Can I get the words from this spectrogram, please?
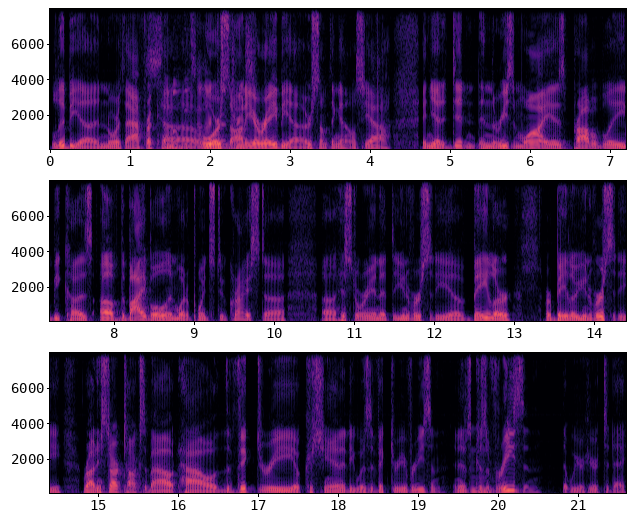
Libya and North Some of these Africa or countries. Saudi Arabia or something else. Yeah. And yet it didn't. And the reason why is probably because of the Bible and what it points to Christ. Uh, a historian at the University of Baylor or Baylor University, Rodney Stark talks about how the victory of Christianity was the victory of reason. And it's because of reason that we are here today.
